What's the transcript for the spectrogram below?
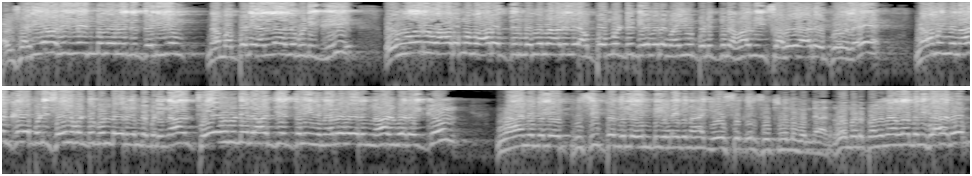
அது சரியாக இல்லை என்பது அவர்களுக்கு தெரியும். நாம் அப்படி அல்லாதபடிக்கு ஒவ்வொரு வாரமும் வாரத்தின் முதல் நாளிலே அப்பமட்டு தேவரை மையப்படுத்தின ஆதி சபையாரை போல நாம் இந்த நாட்கள் அப்படி செயல்பட்டுக் கொண்டு வருகின்றபடினால் தேவனுடைய ராஜ்யத்தில் இது நிறைவேறும் நாள் வரைக்கும் நான் இதிலே புசிப்பதில்லை என்று இறைவனாக இயேசு கிறிஸ்து சொல்லுகின்றார். ரோமர் பதினாலாம் அதிகாரம்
